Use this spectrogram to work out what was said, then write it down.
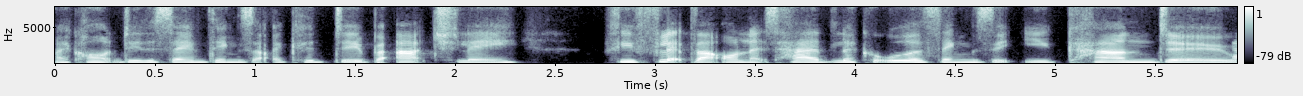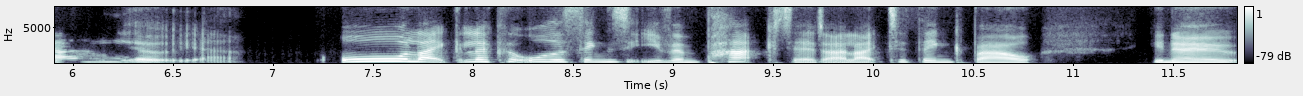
I can't do the same things that I could do, but actually if you flip that on its head, look at all the things that you can do Oh, yeah. or like look at all the things that you've impacted. I like to think about, you know,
